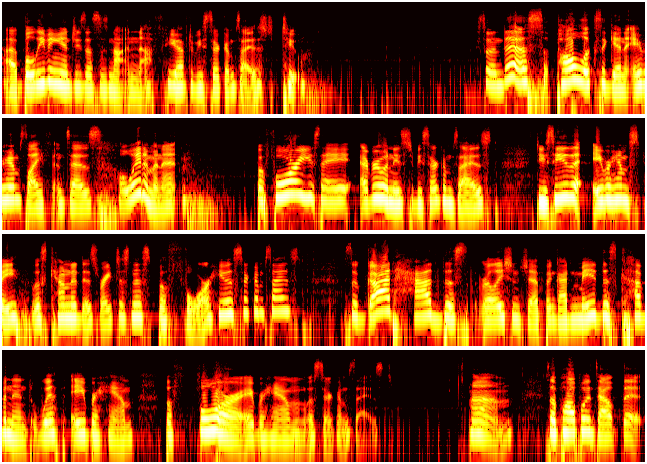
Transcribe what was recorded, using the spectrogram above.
uh, believing in Jesus is not enough. You have to be circumcised too. So in this, Paul looks again at Abraham's life and says, well, wait a minute. Before you say everyone needs to be circumcised, do you see that Abraham's faith was counted as righteousness before he was circumcised? So God had this relationship and God made this covenant with Abraham before Abraham was circumcised. Um, so Paul points out that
